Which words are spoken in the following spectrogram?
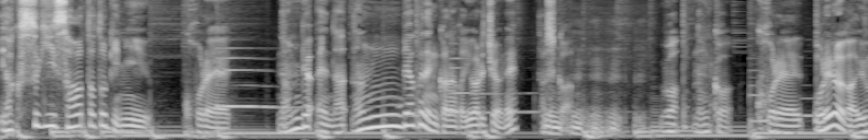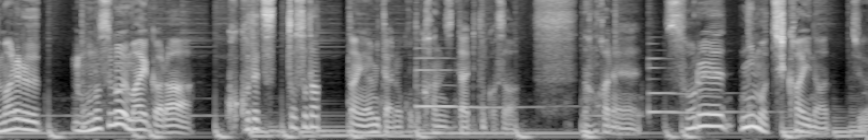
屋久杉触った時にこれ何百えな何百年かなんか言われちゃうよね？確か、うんうんうんうんうわなんかこれ俺らが生まれるものすごい前からここでずっと育ったんやみたいなこと感じたりとかさ。なんかねそれにも近いなっていう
